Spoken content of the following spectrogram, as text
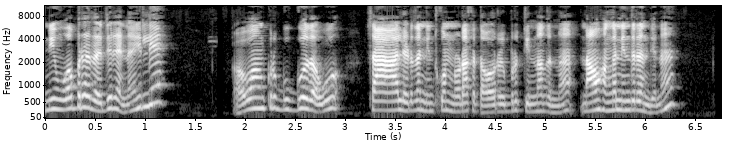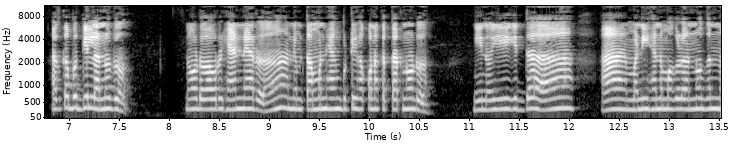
ನೀವು ಒಬ್ಬರ ರಜರೇನ ಇಲ್ಲಿ? ಅವ ಅಂಕರು ಗುಗ್ಗೋದವು, ಸಾಲ ಹಿಡ್ದ ನಿಂತ್ಕೊಂಡು ನೋಡಕತ್ತಾವ, ಅವ್ರಿಬ್ರು ತಿನ್ನೋದನ್ನ. ನಾವು ಹಂಗೆ ನಿಂದ್ರೆ ಅಂದಿನ ಅದಕ್ಕೆ ಬುದ್ಧಿಲ್ಲ ಅನ್ನೋದು. ನೋಡು, ಅವ್ರು ಹೆಣ್ಣ್ಯಾರು ನಿಮ್ಮ ತಮ್ಮನ ಹೆಂಗೆ ಬುಟ್ಟಿ ಹಾಕೊಳಕತ್ತಾರ ನೋಡು. ನೀನು ಈಗಿದ್ದ, ಆ, ಮನಿ ಹೆಣ್ಮಗಳು ಅನ್ನೋದನ್ನ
